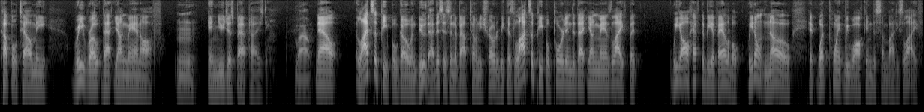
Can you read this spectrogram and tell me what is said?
couple tell me, rewrote that young man off, and you just baptized him. Wow. Now, lots of people go and do that. This isn't about Tony Schroeder because lots of people poured into that young man's life, but we all have to be available. We don't know at what point we walk into somebody's life.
